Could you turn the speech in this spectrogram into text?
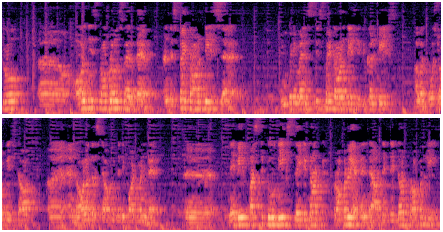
So uh, all these problems were there, and despite all these uh, impediments, despite all these difficulties, our post office staff uh, and all other staff in the department, uh, maybe first two weeks they did not properly attend or they did not properly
